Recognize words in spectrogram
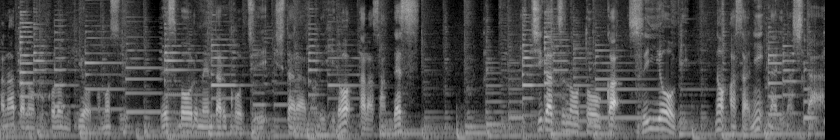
あなたの心に火を灯すベースボールメンタルコーチ設楽範弘太良さんです。1月の10日水曜日の朝になりました。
